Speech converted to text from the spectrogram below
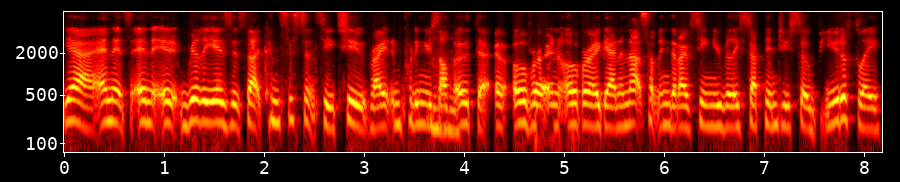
yeah and it's and it really is it's that consistency too right and putting yourself mm-hmm. out there uh, over and over again and that's something that i've seen you really step into so beautifully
